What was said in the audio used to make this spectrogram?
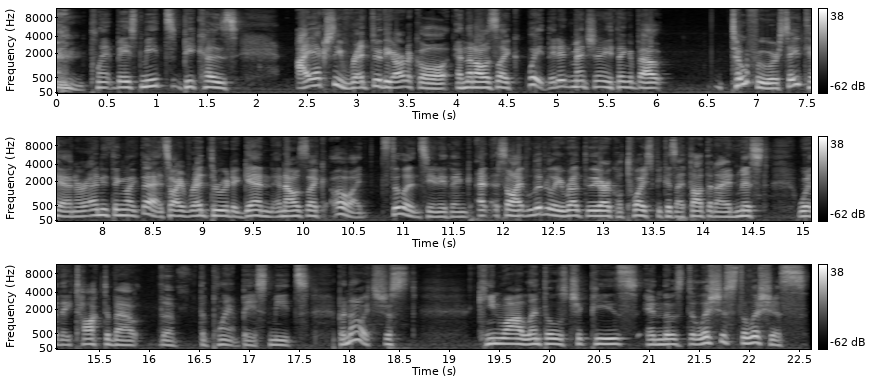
plant based meats, because I actually read through the article and then I was like, wait, they didn't mention anything about tofu or seitan or anything like that. So I read through it again and I was like, oh, I still didn't see anything. So I literally read through the article twice because I thought that I had missed where they talked about the the plant based meats. But no, it's just quinoa, lentils, chickpeas, and those delicious, delicious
